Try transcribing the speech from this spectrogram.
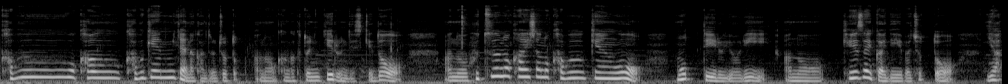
株を買う株券みたいな感じのちょっとあの感覚と似てるんですけどあの普通の会社の株券を持っているよりあの経済界で言えばちょっと野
